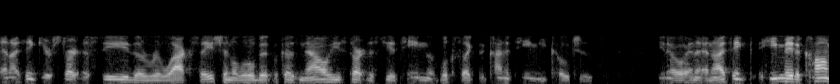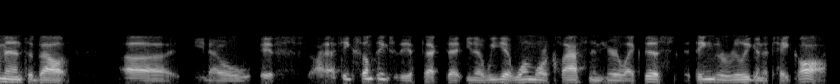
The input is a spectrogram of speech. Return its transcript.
and I think you're starting to see the relaxation a little bit because now he's starting to see a team that looks like the kind of team he coaches. You know, and and I think he made a comment about, uh, you know, if I think something to the effect that you know we get one more class in here like this, things are really going to take off.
